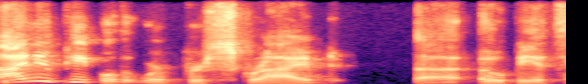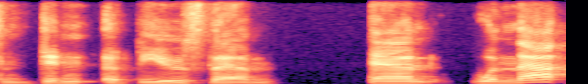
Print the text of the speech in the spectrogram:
I, knew people that were prescribed uh, opiates and didn't abuse them. And when that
